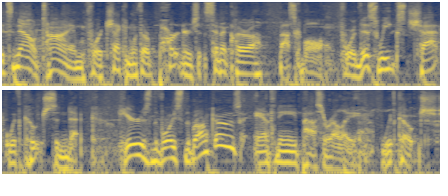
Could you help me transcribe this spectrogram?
It's now time for checking with our partners at Santa Clara Basketball for this week's chat with Coach Sendek. Here's the voice of the Broncos, Anthony Passarelli, with Coach.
